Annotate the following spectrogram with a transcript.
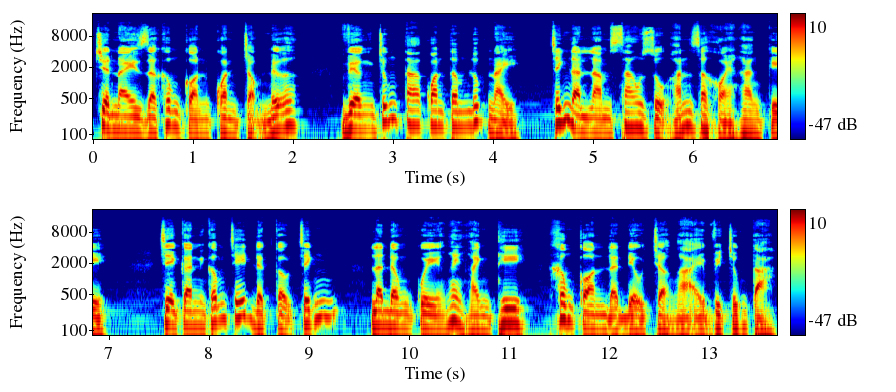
Chuyện này giờ không còn quan trọng nữa. Việc chúng ta quan tâm lúc này chính là làm sao dụ hắn ra khỏi hang kỳ. Chỉ cần khống chế được cậu chính là đồng quỷ hay hành thi không còn là điều trở ngại với chúng ta.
